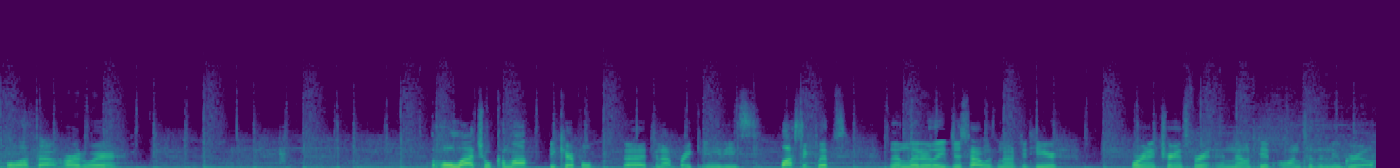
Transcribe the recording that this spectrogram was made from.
Pull out that hardware. The whole latch will come off. Be careful uh, to not break any of these plastic clips. And then literally just how it was mounted here, we're gonna transfer it and mount it onto the new grill.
